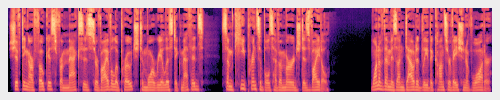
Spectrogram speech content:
Shifting our focus from Max's survival approach to more realistic methods, some key principles have emerged as vital. One of them is undoubtedly the conservation of water.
